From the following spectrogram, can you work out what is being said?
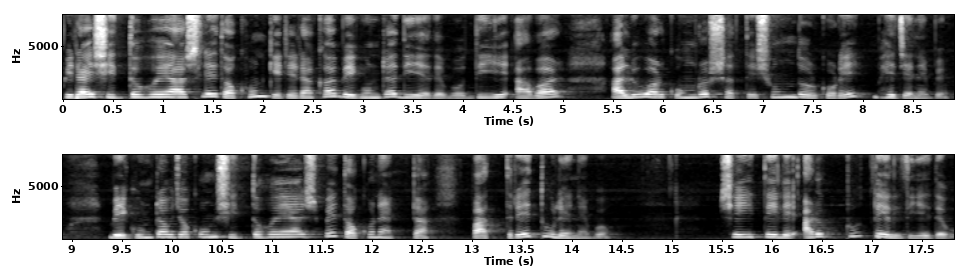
প্রায় সিদ্ধ হয়ে আসলে তখন কেটে রাখা বেগুনটা দিয়ে দেব। দিয়ে আবার আলু আর কুমড়োর সাথে সুন্দর করে ভেজে নেবে। বেগুনটাও যখন সিদ্ধ হয়ে আসবে, তখন একটা পাত্রে তুলে নেব। সেই তেলে আর একটু তেল দিয়ে দেব।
